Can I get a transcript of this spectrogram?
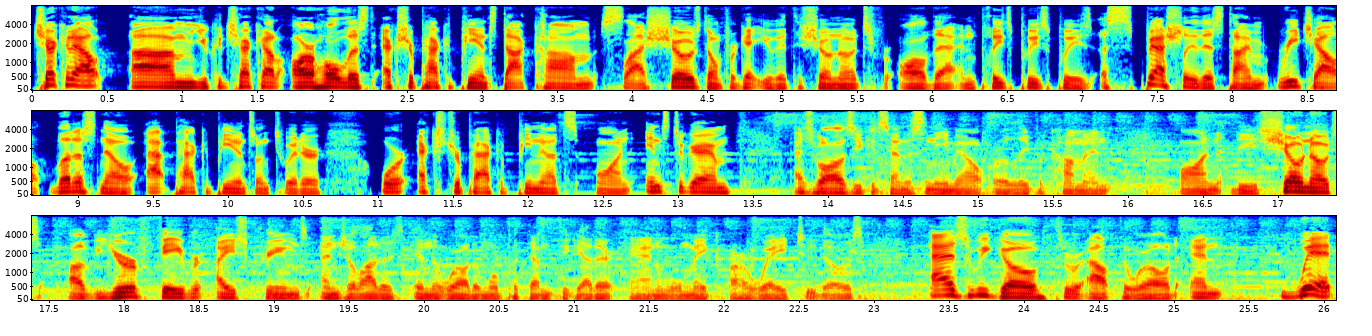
check it out. Um, you can check out our whole list, extrapackofpeanuts.com slash shows. Don't forget you get the show notes for all of that. And please, please, please, especially this time, reach out. Let us know at Pack of Peanuts on Twitter or Extra Pack of Peanuts on Instagram, as well as you can send us an email or leave a comment on the show notes of your favorite ice creams and gelatos in the world, and we'll put them together and we'll make our way to those as we go throughout the world. And Wit,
